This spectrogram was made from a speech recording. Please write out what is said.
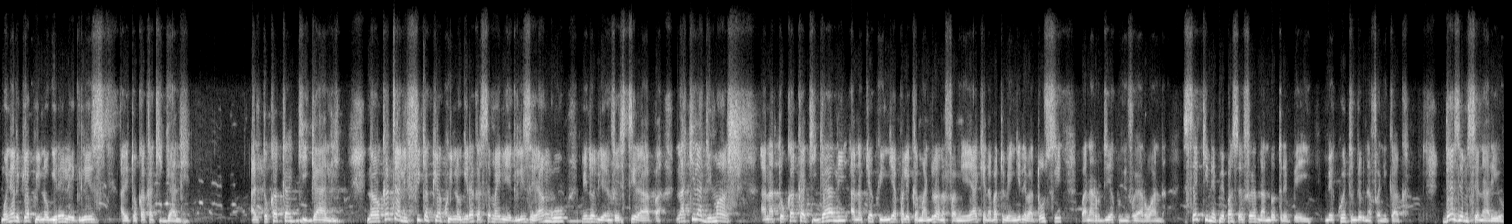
mwenye alikuwa kuinaugure ile eglise alitokaka Kigali alitokaka Kigali na wakati alifika pia kuinogira akasema hii ni eglize yangu mimi ndo niliinvestira hapa, na kila dimanche anatokaka Kigali anakuja kuingia pale Kamanyola na familia yake na watu wengine batusi banarudia ku niveau ya Rwanda, ce qui ne peut pas se faire dans d'autres pays, mais kwetu ndio inafanyikaka. Deuxième scénario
